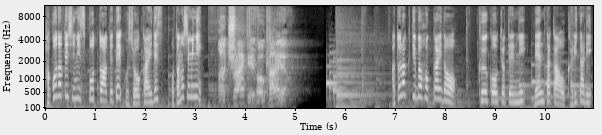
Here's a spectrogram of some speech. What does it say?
函館市にスポットを当ててご紹介です。お楽しみに。Attractive Hokkaido. アトラクティブ北海道空港拠点にレンタカーを借りたり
